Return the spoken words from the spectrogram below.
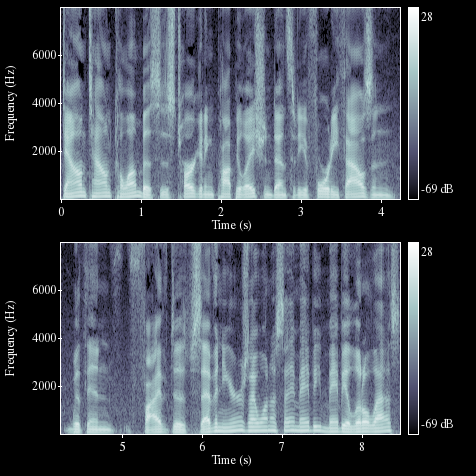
downtown Columbus is targeting population density of 40,000 within 5 to 7 years I want to say maybe maybe a little less.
